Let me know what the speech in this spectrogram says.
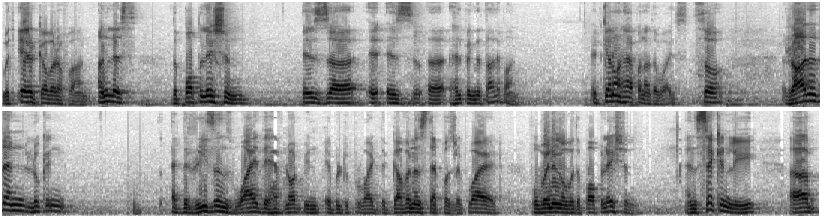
with air cover Afghan unless the population is, uh, is uh, helping the Taliban. It cannot happen otherwise. So rather than looking at the reasons why they have not been able to provide the governance that was required for winning over the population. And secondly, um,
